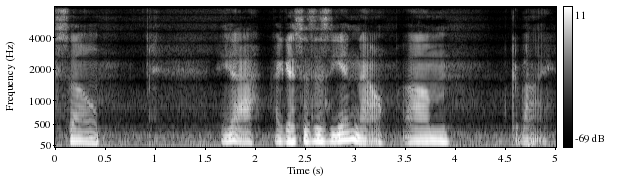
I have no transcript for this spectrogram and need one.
So, yeah, I guess this is the end now. Um, goodbye.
